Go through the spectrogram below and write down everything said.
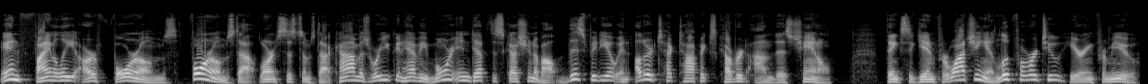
And finally, our forums. Forums.lawrencesystems.com is where you can have a more in-depth discussion about this video and other tech topics covered on this channel. Thanks again for watching and look forward to hearing from you.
